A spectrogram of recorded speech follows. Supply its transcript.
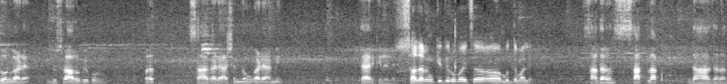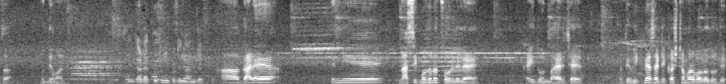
दोन गाड्या दुसरा आरोपी करून परत सहा गाड्या अशा नऊ गाड्या आम्ही तयार केलेल्या आहेत. साधारण किती रुपयाचं मुद्देमाल आहे? साधारण सात लाख दहा हजाराचा मुद्देमाल गाड्या कुठून कुठून आणल्यात? हा गाड्या त्यांनी नाशिकमधूनच चोरलेल्या आहे. काही दोन बाहेरच्या आहेत. तर ते विकण्यासाठी कस्टमर बघत होते.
